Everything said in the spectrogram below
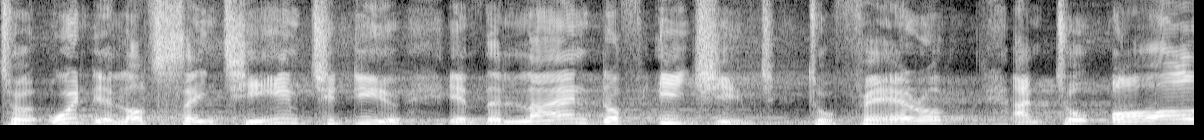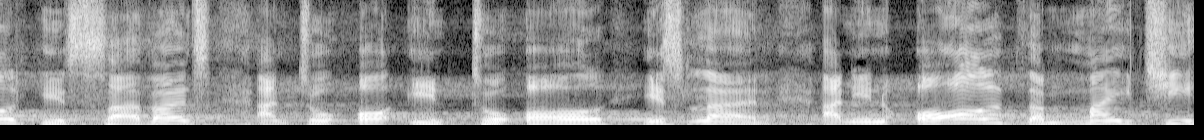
to when the Lord sent him to do in the land of Egypt to Pharaoh and to all his servants and to all into all his land and in all the mighty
